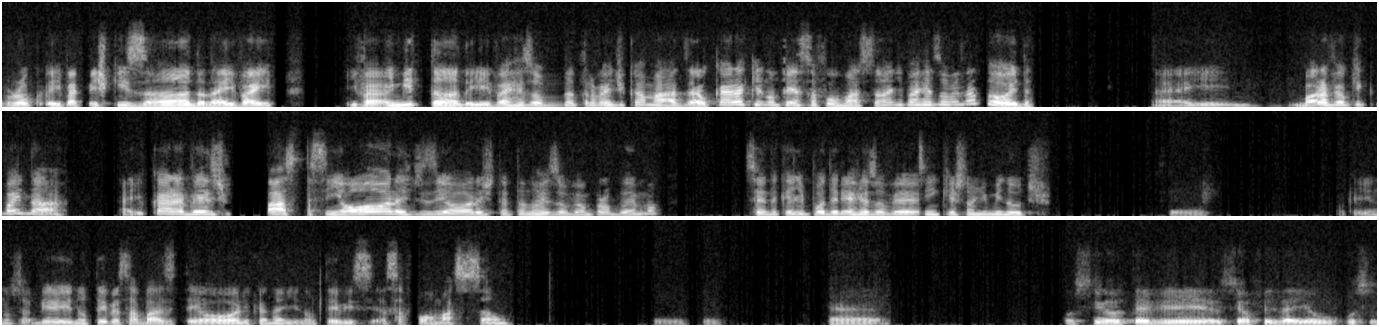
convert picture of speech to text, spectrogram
pro- e vai pesquisando, né? E vai, e vai imitando, e vai resolvendo através de camadas. Aí o cara que não tem essa formação, ele vai resolvendo a doida. né, E bora ver o que, que vai dar. Aí o cara, às vezes, passa assim, horas e horas tentando resolver um problema, sendo que ele poderia resolver assim, em questão de minutos. Sim. Porque ele não sabia, ele não teve essa base teórica, né? Ele não teve essa formação. Sim, sim. É, o senhor teve, o senhor fez aí o curso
